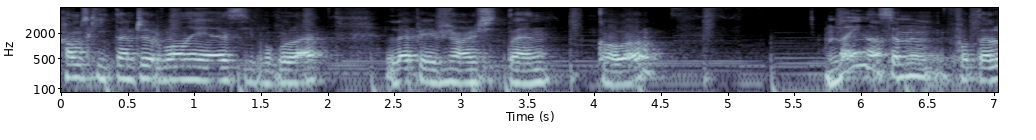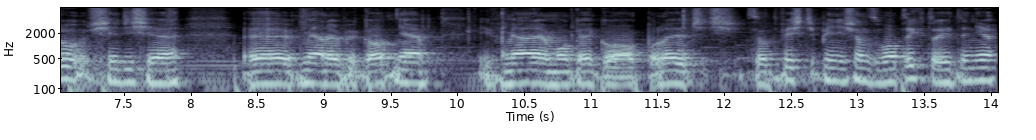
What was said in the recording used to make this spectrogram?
chamski ten czerwony jest i w ogóle lepiej wziąć ten kolor. No i na samym fotelu siedzi się e, w miarę wygodnie i w miarę mogę go polecić. Za 250 zł to jedynie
